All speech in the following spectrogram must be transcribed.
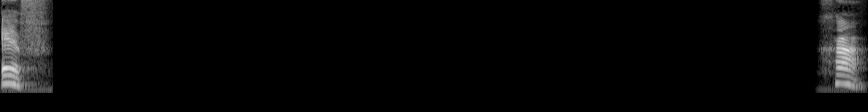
F. Х.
